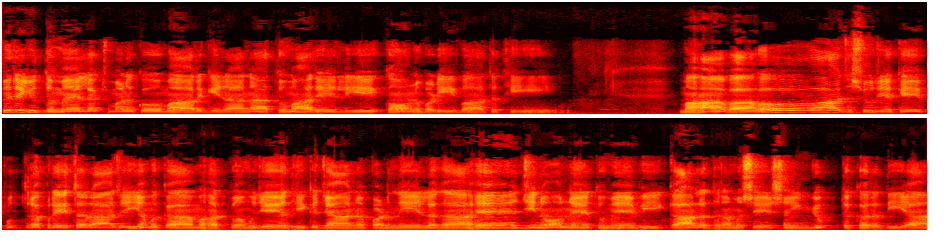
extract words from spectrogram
फिर युद्ध में लक्ष्मण को मार गिराना तुम्हारे लिए कौन बड़ी बात थी? महाबाहो, आज सूर्य के पुत्र प्रेतराज यम का महत्व मुझे अधिक जान पड़ने लगा है, जिन्होंने तुम्हें भी काल धर्म से संयुक्त कर दिया।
